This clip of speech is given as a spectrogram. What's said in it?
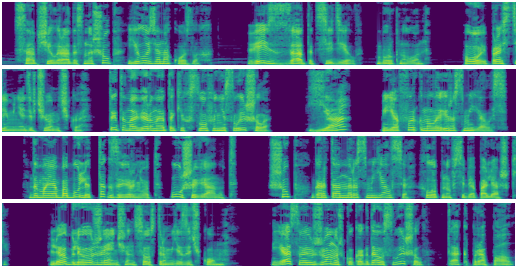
— сообщил радостно Шуб, елозя на козлах. «Весь зад отсидел», — буркнул он. «Ой, прости меня, девчоночка. Ты-то, наверное, таких слов и не слышала». «Я?» — я фыркнула и рассмеялась. «Да моя бабуля так завернет, уши вянут». Шуб гортанно рассмеялся, хлопнув себя поляшки. «Люблю женщин с острым язычком. Я свою женушку, когда услышал, так пропал.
